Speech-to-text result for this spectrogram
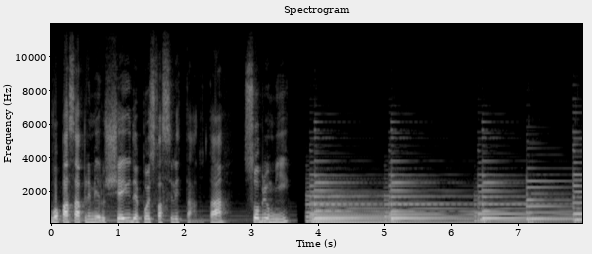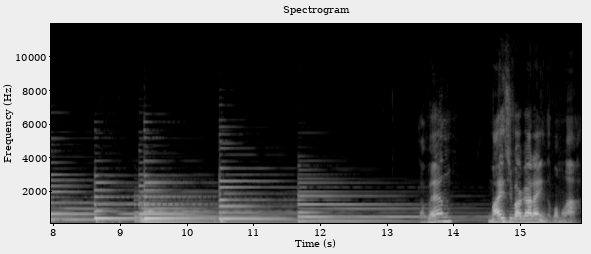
Vou passar primeiro cheio e depois facilitado, tá? Sobre o Mi. Tá vendo? Mais devagar ainda, vamos lá.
